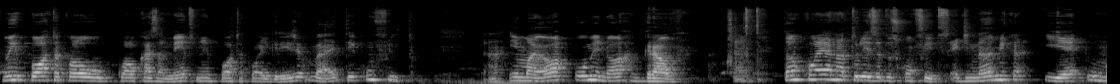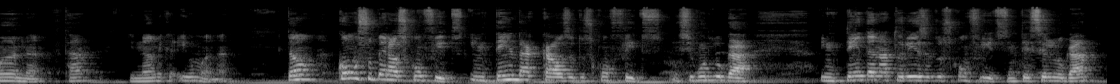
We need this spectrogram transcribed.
Não importa qual, qual casamento, não importa qual igreja, vai ter conflito tá? em maior ou menor grau. Tá? Então, qual é a natureza dos conflitos? É dinâmica e é humana. Tá? Dinâmica e humana. Então, como superar os conflitos? Entenda a causa dos conflitos. Em segundo lugar, entenda a natureza dos conflitos. Em terceiro lugar,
